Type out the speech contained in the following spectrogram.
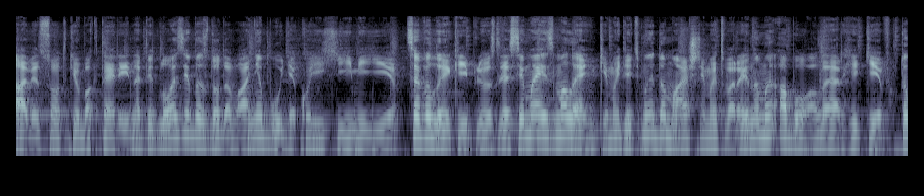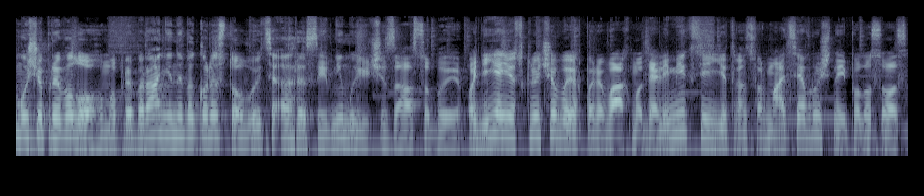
100% бактерій на підлозі без додавання будь-якої хімії. Це великий плюс для сімей з маленькими дітьми, домашніми тваринами або алергіків, тому що при вологому прибиранні не використовуються агресивні миючі засоби. Однією з ключових переваг моделі Mix є її трансформація в ручний пилосос.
